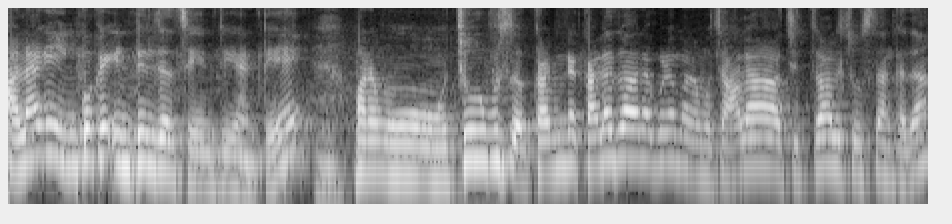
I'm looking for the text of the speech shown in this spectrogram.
అలాగే ఇంకొక ఇంటెలిజెన్స్ ఏంటి అంటే మనము చూపు కళ్ళ కళ్ళ ద్వారా కూడా మనము చాలా చిత్రాలు చూస్తాం కదా.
